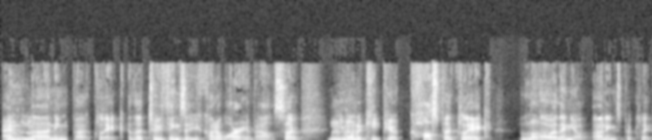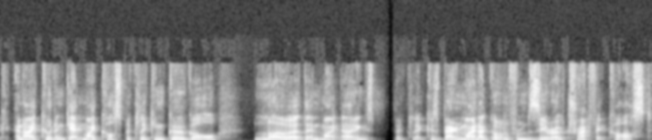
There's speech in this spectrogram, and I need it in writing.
and mm-hmm. earning per click are the two things that you kind of worry about. So mm-hmm. you want to keep your cost per click lower than your earnings per click. And I couldn't get my cost per click in Google lower than my earnings per click. Because bear in mind, I'd gone from zero traffic cost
